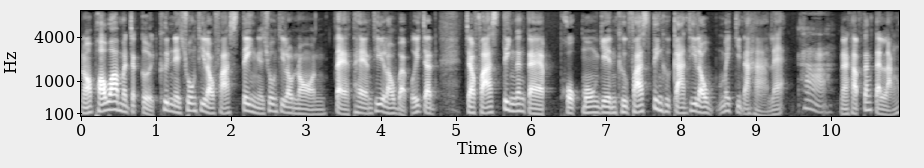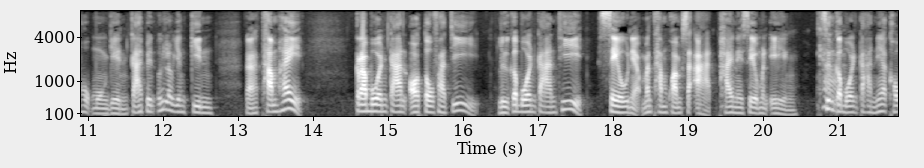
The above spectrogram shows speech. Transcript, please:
เนาะเพราะว่ามันจะเกิดขึ้นในช่วงที่เราฟาสติ้งในช่วงที่เรานอน แต่แทนที่เราแบบเอ้ยจะจะ fasting ตั้งแต่6โมงเย็นคือ fasting คือการที่เราไม่กินอาหารแล้วค่ะนะครับตั้งแต่หลัง6โมงเย็นกลายเป็นเอ้ยเรายังกินนะทำให้กระบวนการ autophagy หรือกระบวนการที่เซลล์เนี่ยมันทำความสะอาดภายในเซลล์มันเองค่ะซึ่งกระบวนการเนี้ยเขา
